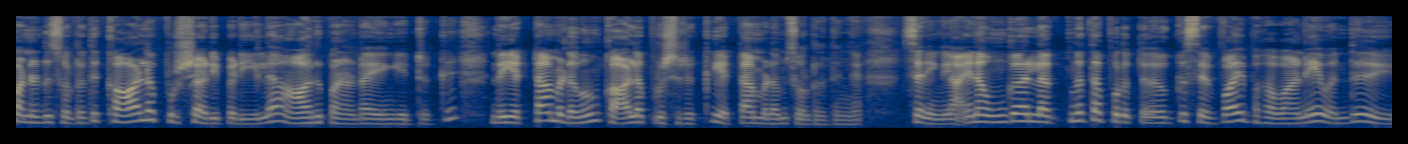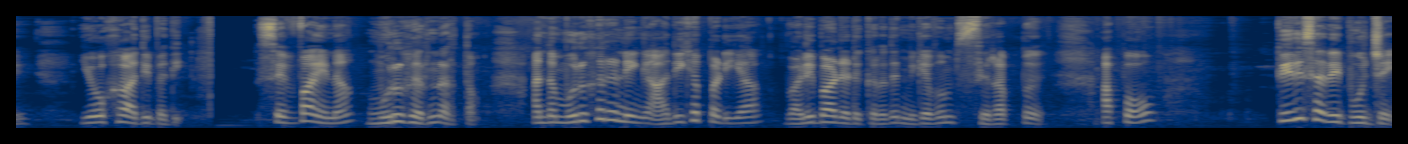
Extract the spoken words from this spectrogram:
பன்னெண்டு சொல்கிறது காலப்புருஷ அடிப்படையில் ஆறு பன்னெண்டாக இயங்கிட்டுருக்கு. இந்த எட்டாம் இடமும் காலப்புருஷருக்கு எட்டாம் இடம் சொல்கிறதுங்க சரிங்களா? ஏன்னா உங்கள் லக்னத்தை பொறுத்தளவுக்கு செவ்வாய் பகவானே வந்து யோகா அதிபதி செவ்வாய்னா முருகர்னு அர்த்தம். அந்த முருகரை நீங்கள் அதிகப்படியாக வழிபாடு எடுக்கிறது மிகவும் சிறப்பு. அப்போது திரிசதை பூஜை.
